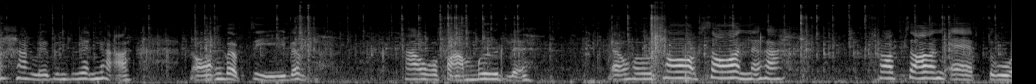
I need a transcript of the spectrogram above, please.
มากๆเลยเพื่อนๆค่ะ น้องแบบสีแบบเข้ากับความมืดเลย แล้วเขาชอบซ่อนนะคะ ชอบซ่อนแอบตัว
